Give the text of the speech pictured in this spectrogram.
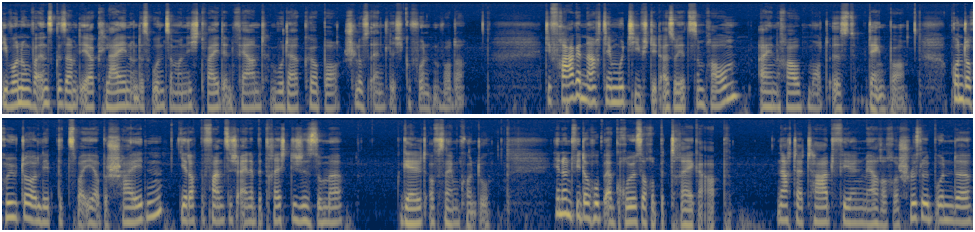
Die Wohnung war insgesamt eher klein und das Wohnzimmer nicht weit entfernt, wo der Körper schlussendlich gefunden wurde. Die Frage nach dem Motiv steht also jetzt im Raum. Ein Raubmord ist denkbar. Gunter Rüther lebte zwar eher bescheiden, jedoch befand sich eine beträchtliche Summe Geld auf seinem Konto. Hin und wieder hob er größere Beträge ab. Nach der Tat fehlen mehrere Schlüsselbunde,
